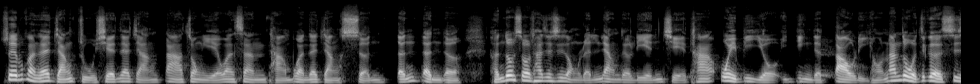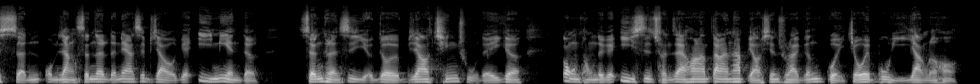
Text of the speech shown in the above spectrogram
所以不管在讲祖先，在讲大众爷万善堂，不管在讲神等等的，很多时候它就是一种能量的连接，它未必有一定的道理吼。那如果这个是神，我们讲神的能量是比较有一个意念的，神可能是有一个比较清楚的一个共同的一个意识存在的话，那当然它表现出来跟鬼就会不一样了吼。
